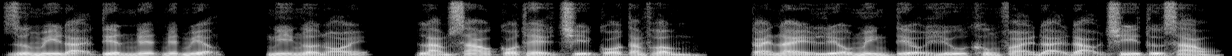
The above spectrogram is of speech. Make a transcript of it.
dương mi đại tiên nết nết miệng, nghi ngờ nói, làm sao có thể chỉ có tam phẩm? Cái này liễu minh tiểu hữu không phải đại đạo chi từ sao?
